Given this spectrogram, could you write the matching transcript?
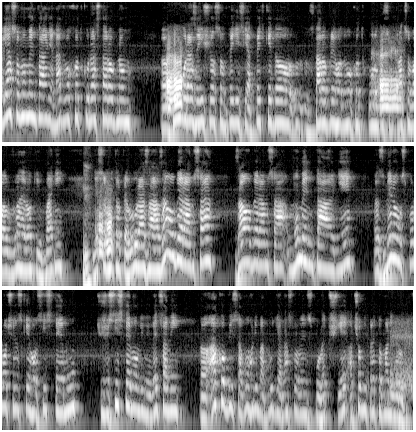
Ja som momentálne na dôchodku na starobnom. Uh, po úraze išiel som 55 keď do starobného dôchodku, lebo som pracoval dlhé roky v bani, kde som utrpel úraz a zaoberám sa zaoberám sa momentálne zmenou spoločenského systému, čiže systémovými vecami, e, ako by sa mohli mať ľudia na Slovensku lepšie a čo by preto mali urobiť.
